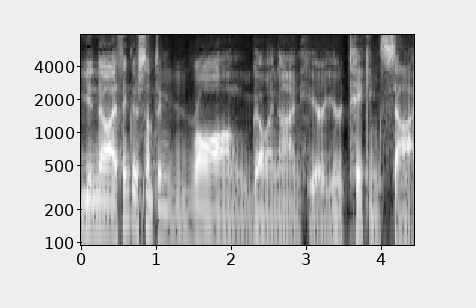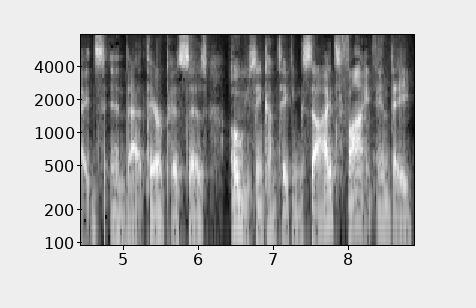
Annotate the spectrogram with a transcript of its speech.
you know, I think there's something wrong going on here. You're taking sides. And that therapist says, Oh, you think I'm taking sides? Fine. And they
